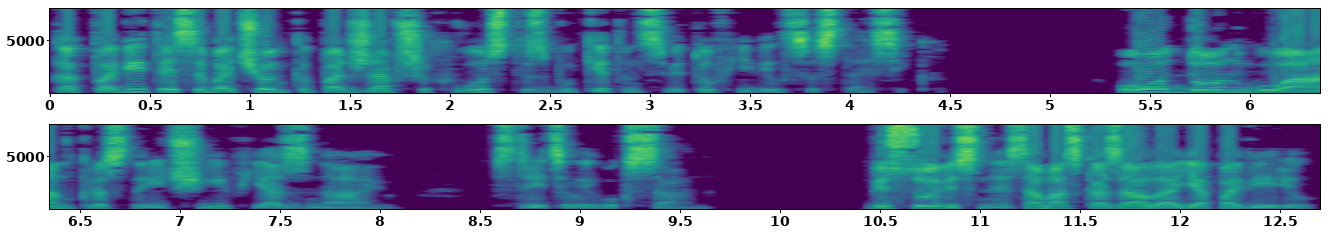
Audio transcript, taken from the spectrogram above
Как побитая собачонка, поджавший хвост, с букетом цветов явился Стасик. — О, Дон Гуан, красноречив, я знаю, — встретила его Ксана. — Бессовестная, сама сказала, а я поверил,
